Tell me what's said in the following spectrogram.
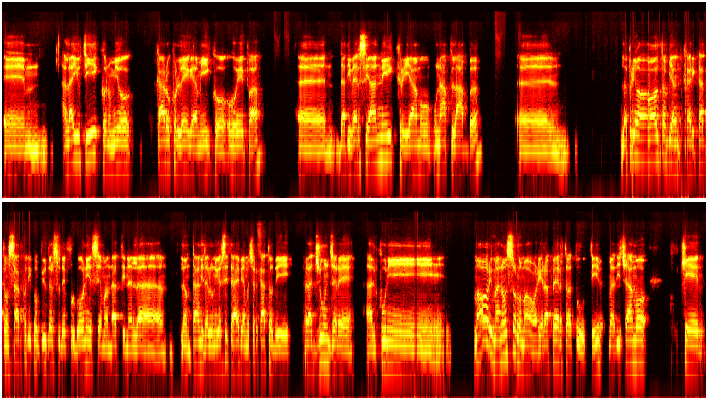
Ehm, all'IUT con un mio caro collega e amico OEPA, eh, da diversi anni creiamo un app lab. Eh, la prima volta abbiamo caricato un sacco di computer su dei furgoni e siamo andati nel, lontani dall'università e abbiamo cercato di raggiungere alcuni Maori, ma non solo Maori, era aperto a tutti, ma diciamo che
